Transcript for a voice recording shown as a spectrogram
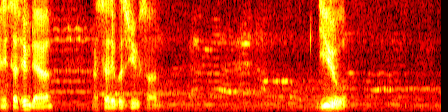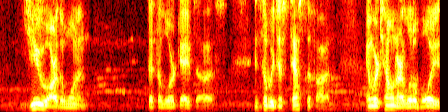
And He said, Who, Dad? I said, It was you, son. You. You are the one that the Lord gave to us. And so we just testified. And we're telling our little boy,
